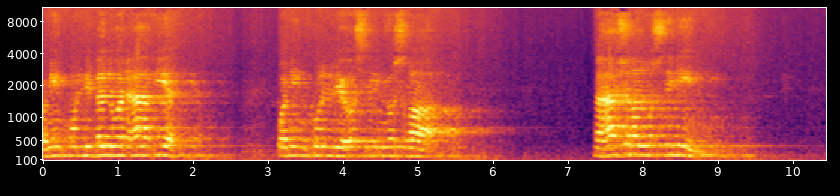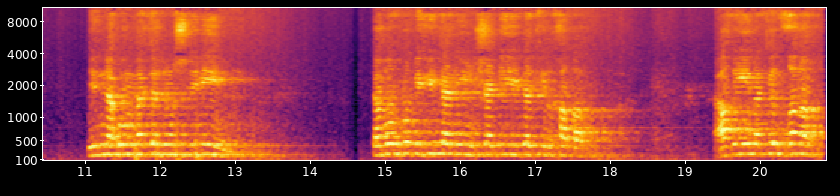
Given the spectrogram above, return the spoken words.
ومن كل بلوى عافية. ومن كل عسر يسرا. معاشر المسلمين إن أمة المسلمين تمر بفتن شديدة الخطر عظيمة الضرر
